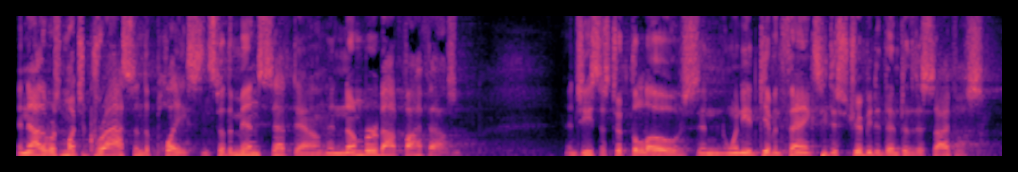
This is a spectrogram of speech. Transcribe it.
And now there was much grass in the place. And so the men sat down, in number about 5,000. And Jesus took the loaves, and when he had given thanks, he distributed them to the disciples.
